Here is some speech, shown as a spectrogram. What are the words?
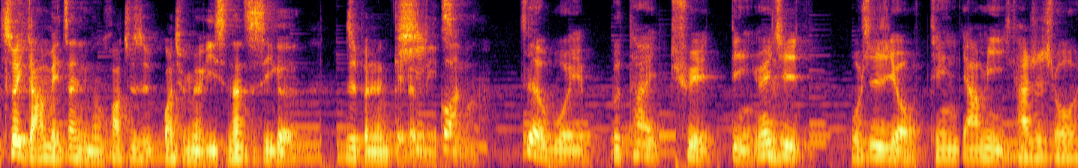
所以雅美在你们的话就是完全没有意思，那只是一个日本人给的名字吗？这我也不太确定，因为其实。我是有听亚密，他是说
